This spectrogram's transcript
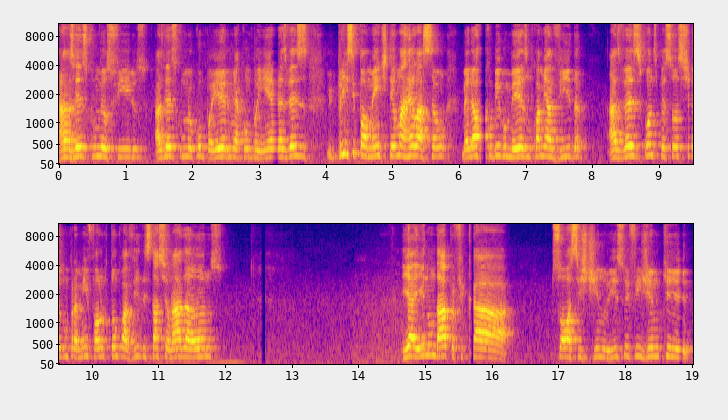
às vezes com meus filhos, às vezes com meu companheiro, minha companheira, às vezes, e principalmente, ter uma relação melhor comigo mesmo, com a minha vida. Às vezes, quantas pessoas chegam para mim e falam que estão com a vida estacionada há anos. E aí não dá para ficar só assistindo isso e fingindo que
